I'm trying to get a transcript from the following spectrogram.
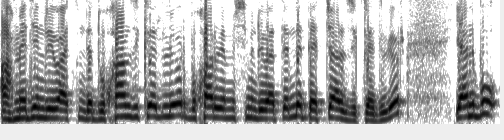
Ahmet'in rivayetinde duhan zikrediliyor, Bukhar ve Müslim'in rivayetlerinde Deccal zikrediliyor. Yani bu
